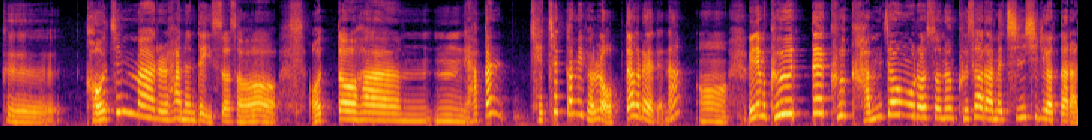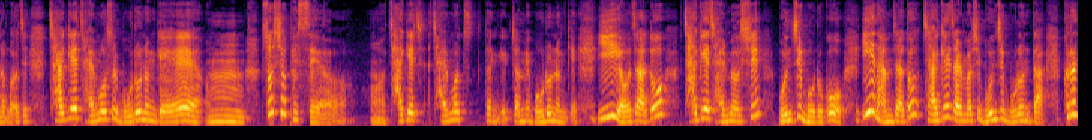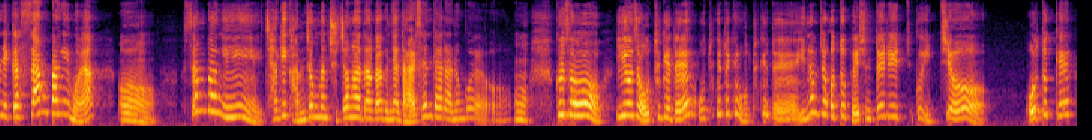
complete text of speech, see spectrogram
그, 거짓말을 하는 데 있어서, 어떠한, 음, 약간 죄책감이 별로 없다 그래야 되나? 어, 왜냐면 그때 그 감정으로서는 그 사람의 진실이었다라는 거지. 자기의 잘못을 모르는 게, 음, 소시오패스예요. 어, 자기의 잘못된 점이 모르는 게. 이 여자도 자기의 잘못이 뭔지 모르고, 이 남자도 자기의 잘못이 뭔지 모른다. 그러니까 쌍방이 뭐야? 어, 쌍방이 자기 감정만 주장하다가 그냥 날 샌다라는 거예요. 어, 그래서 이 여자 어떻게 돼? 어떻게 되긴 어떻게 돼? 이 남자가 또 배신 때리고 있죠. 어떻게?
